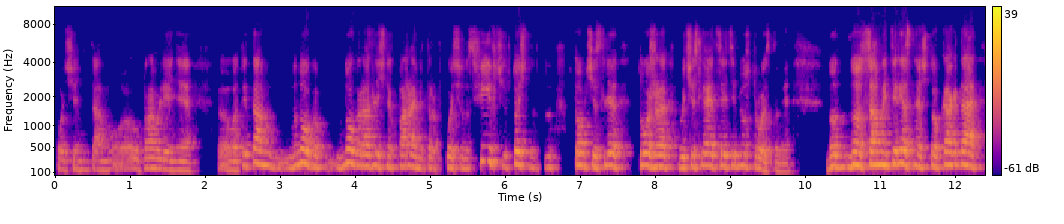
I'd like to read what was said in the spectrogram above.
очень там управления. Вот. И там много, много различных параметров косинус фи, в, том числе тоже вычисляется этими устройствами. Но, но самое интересное, что когда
